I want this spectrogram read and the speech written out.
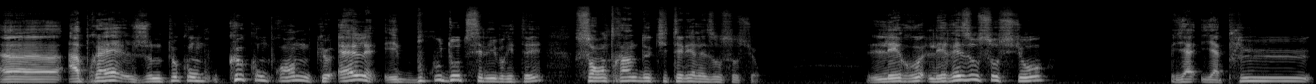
Euh, après, je ne peux que comprendre que elle et beaucoup d'autres célébrités sont en train de quitter les réseaux sociaux. Les réseaux sociaux, il y a, y a, plus,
